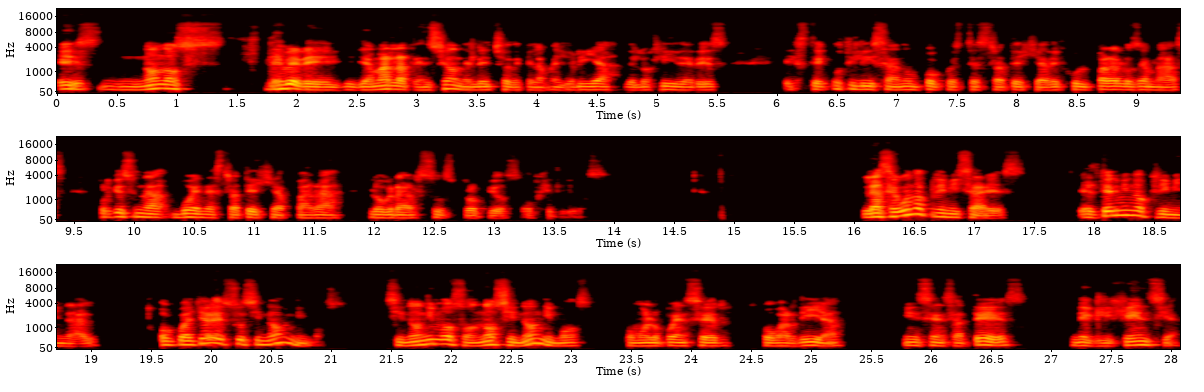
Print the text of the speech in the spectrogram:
Es, no nos debe de llamar la atención el hecho de que la mayoría de los líderes este, utilizan un poco esta estrategia de culpar a los demás porque es una buena estrategia para lograr sus propios objetivos. La segunda premisa es el término criminal o cualquiera de sus sinónimos, sinónimos o no sinónimos, como lo pueden ser cobardía, insensatez, negligencia,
